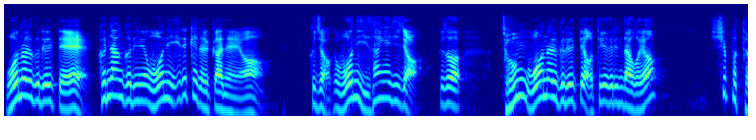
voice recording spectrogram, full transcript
원을 그릴 때 그냥 그리면 원이 이렇게 될 거 아니에요. 그죠? 그 원이 이상해지죠? 그래서 정원을 그릴 때 어떻게 그린다고요? Shift.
